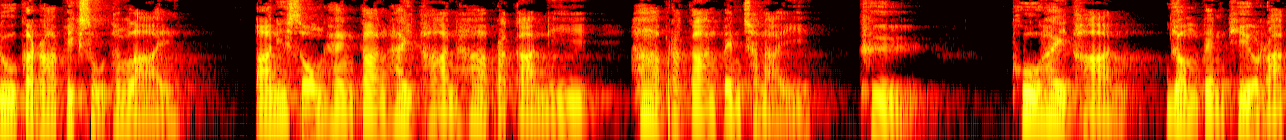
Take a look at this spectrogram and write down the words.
ดูกราภิกษุทั้งหลายอานิสงส์แห่งการให้ทานห้าประการนี้ ห้าประการเป็นไฉนคือ ผู้ให้ทานย่อมเป็นที่รัก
